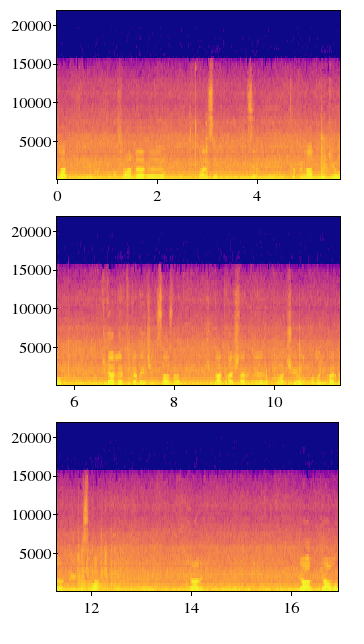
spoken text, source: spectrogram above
sular e, şu anda e, maalesef bizim e, köprünün altındaki o giderleri tıkadığı için sazdan. Şimdi arkadaşlar e, bunu açıyor ama yukarıda büyük bir su var. E, yani yağan, yağmur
